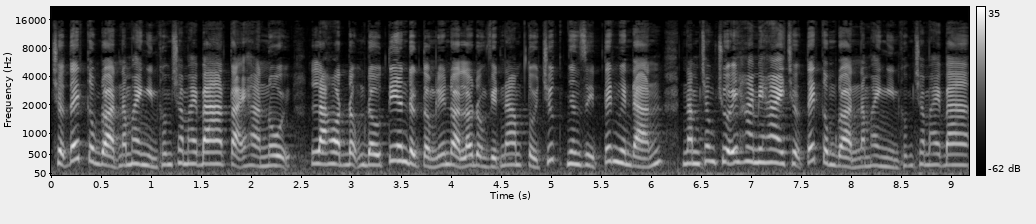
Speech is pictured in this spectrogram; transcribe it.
Chợ Tết Công đoàn năm 2023 tại Hà Nội là hoạt động đầu tiên được Tổng Liên đoàn Lao động Việt Nam tổ chức nhân dịp Tết Nguyên đán, nằm trong chuỗi 22 chợ Tết Công đoàn năm 2023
